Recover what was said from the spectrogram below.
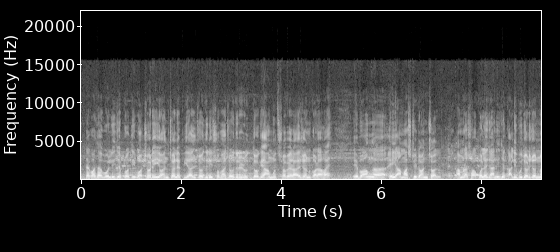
একটা কথা বলি যে প্রতি বছর এই অঞ্চলে পিয়াল চৌধুরী সোমা চৌধুরীর উদ্যোগে আম উৎসবের আয়োজন করা হয় এবং এই আমা স্ট্রিট অঞ্চল। আমরা সকলে জানি যে কালী পুজোর জন্য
